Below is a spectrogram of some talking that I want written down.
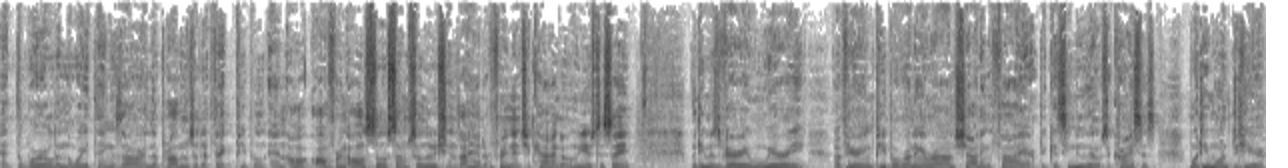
at the world and the way things are and the problems that affect people, and offering also some solutions. I had a friend in Chicago who used to say that he was very weary of hearing people running around shouting fire because he knew there was a crisis. What he wanted to hear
